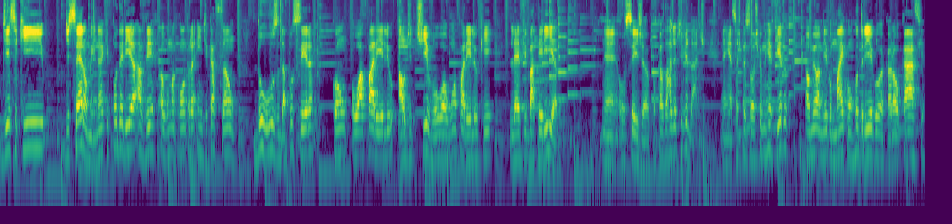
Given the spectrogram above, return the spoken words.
disse que disseram-me né, que poderia haver alguma contraindicação do uso da pulseira com o aparelho auditivo ou algum aparelho que leve bateria, né, ou seja, por causa da radioatividade. Essas pessoas que eu me refiro é o meu amigo Maicon Rodrigo, a Carol Cássia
